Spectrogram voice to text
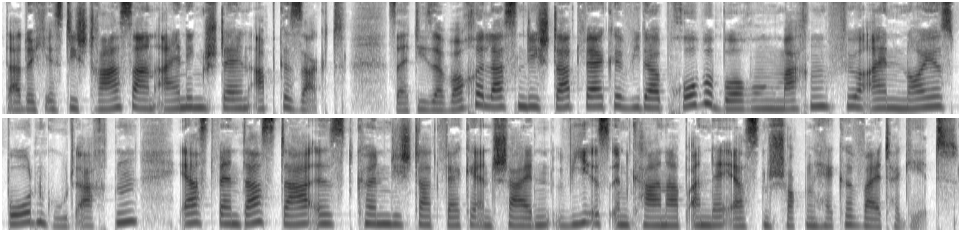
Dadurch ist die Straße an einigen Stellen abgesackt. Seit dieser Woche lassen die Stadtwerke wieder Probebohrungen machen für ein neues Bodengutachten. Erst wenn das da ist, können die Stadtwerke entscheiden, wie es in Karnap an der ersten Schockenhecke weitergeht.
